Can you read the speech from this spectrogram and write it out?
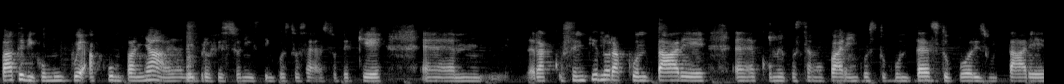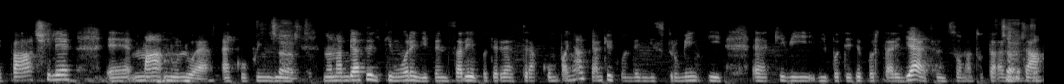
fatevi comunque accompagnare da dei professionisti in questo senso, perché ehm, rac- sentirlo raccontare eh, come possiamo fare in questo contesto può risultare facile, eh, ma non lo è. Ecco, quindi certo. non abbiate il timore di pensare di poter essere accompagnati anche con degli strumenti eh, che vi, vi, potete portare dietro, insomma, tutta la certo. vita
